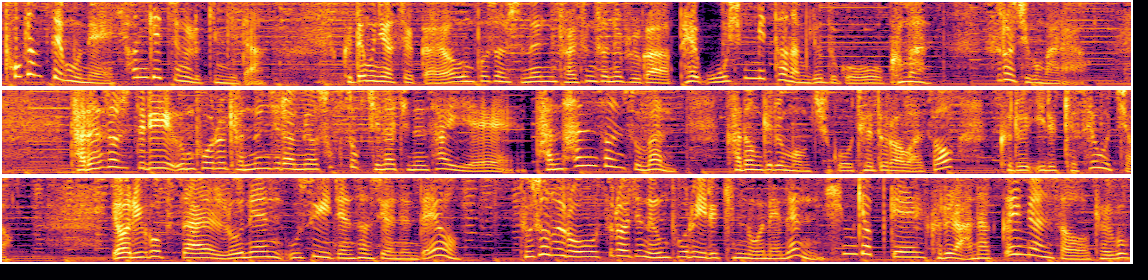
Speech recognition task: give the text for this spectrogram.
폭염 때문에 현기증을 느낍니다. 그 때문이었을까요? 음포 선수는 결승선을 불과 150m 남겨두고 그만 쓰러지고 말아요. 다른 선수들이 음포를 겪는지라며 속속 지나치는 사이에 단 한 선수만 가던 길을 멈추고 되돌아와서 그를 일으켜 세우죠. 17살 로넨 우수이젠 선수였는데요. 두 손으로 쓰러진 음포를 일으킨 로넨은 힘겹게 그를 안아 끌면서 결국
